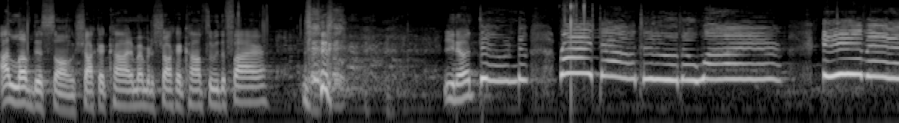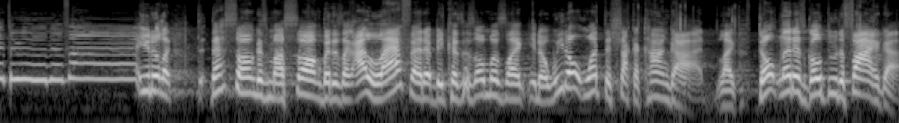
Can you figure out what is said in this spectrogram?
I love this song, Chaka Khan. Remember the Chaka Khan through the fire? you know, right down to the wire, even through the fire. You know, like th- that song is my song, but it's like I laugh at it because it's almost like, you know, we don't want the Chaka Khan God. Like, don't let us go through the fire, God.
